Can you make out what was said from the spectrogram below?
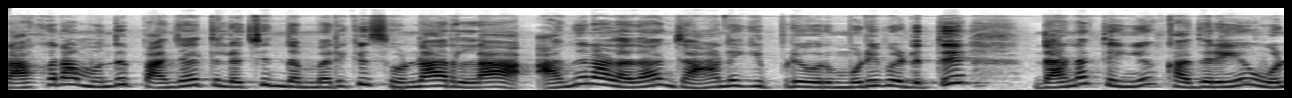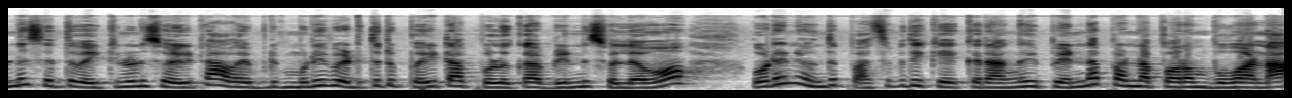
ரகுராம் வந்து பஞ்சாயத்தில் வச்சு இந்த மாதிரிக்கு சொன்னார்ல? அதனால தான் ஜானகி இப்படி ஒரு முடிவெடுத்து தனத்தையும் கதிரையும் ஒன்று சேர்த்து வைக்கணும்னு சொல்லிட்டு அவள் இப்படி முடிவு எடுத்துட்டு போயிட்டா பொழுக்கு அப்படின்னு சொல்லவும் உடனே வந்து பசுபதி கேட்குறாங்க இப்போ என்ன பண்ண போகிறோம் புவானா?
